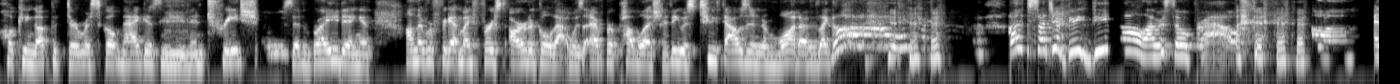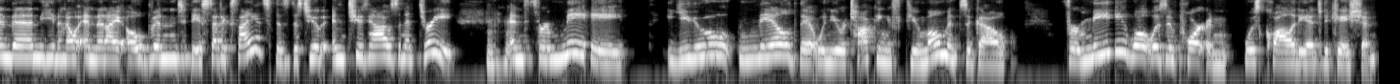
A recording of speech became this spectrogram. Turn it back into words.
hooking up with Dermascope magazine and trade shows and writing. And I'll never forget my first article that was ever published. I think it was 2001. I was like, oh, I'm such a big deal. I was so proud. um, and then, you know, and then I opened the Aesthetic Science Institute, in 2003. Mm-hmm. And for me, you nailed it when you were talking a few moments ago. For me, what was important was quality education,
